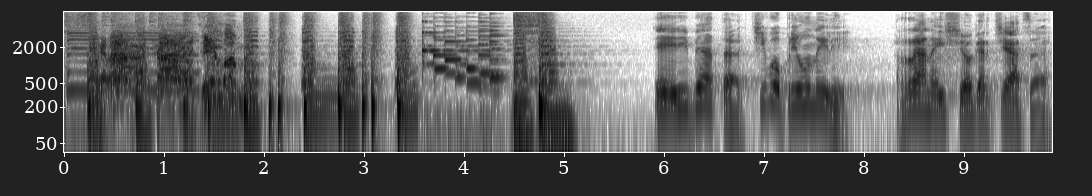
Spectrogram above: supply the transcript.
с крокодилом Эй, ребята, чего приуныли? Рано еще огорчаться.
